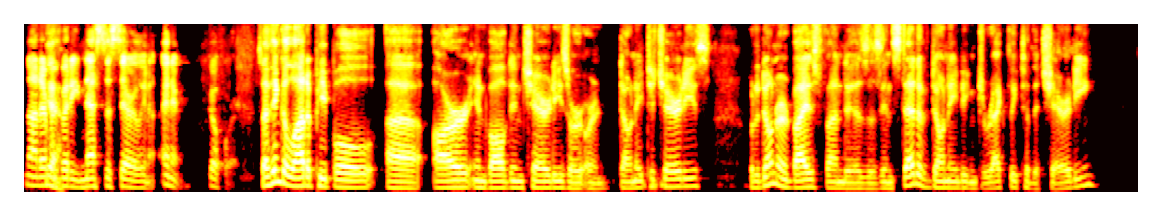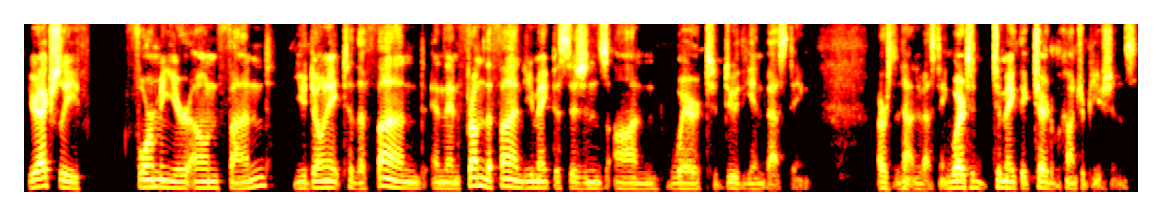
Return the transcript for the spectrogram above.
Not everybody yeah. necessarily know. Anyway, go for it. So I think a lot of people uh, are involved in charities or, or donate to charities. What a donor advised fund is, is instead of donating directly to the charity, you're actually forming your own fund. You donate to the fund, and then from the fund, you make decisions on where to do the investing or not investing, where to, to make the charitable contributions.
